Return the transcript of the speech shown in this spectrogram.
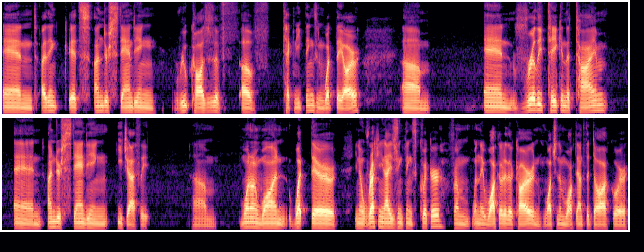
and I think it's understanding root causes of, of technique things and what they are. Um, and really taking the time and understanding each athlete um, one-on-one what they're you know recognizing things quicker from when they walk out of their car and watching them walk down to the dock or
